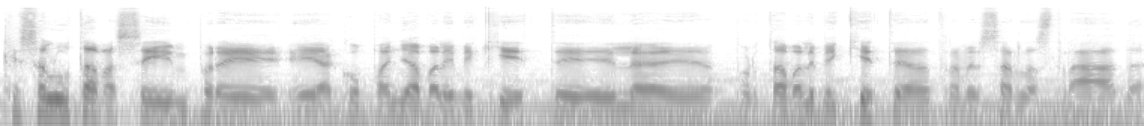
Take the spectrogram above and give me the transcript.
che salutava sempre e accompagnava le vecchiette, le- portava le vecchiette a attraversare la strada.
